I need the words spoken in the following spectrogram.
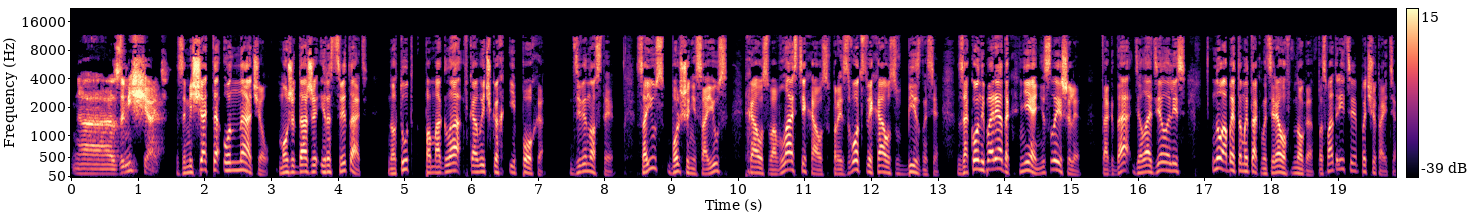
э, замещать. Замещать-то он начал, может даже и расцветать. Но тут помогла в кавычках эпоха. 90-е. Союз больше не союз. Хаос во власти, хаос в производстве, хаос в бизнесе. Закон и порядок? Не, не слышали. Тогда дела делались... Ну, об этом и так материалов много. Посмотрите, почитайте.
